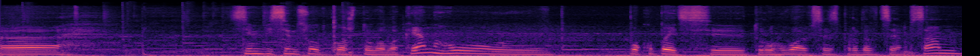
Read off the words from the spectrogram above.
Е, 7800 коштувала Кенгу. Покупець е, торгувався з продавцем сам.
